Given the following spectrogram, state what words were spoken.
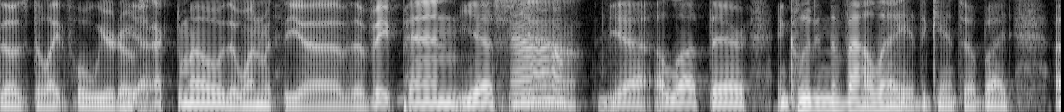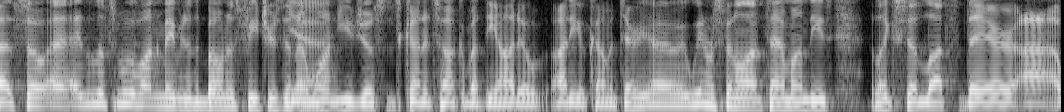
those delightful weirdos. Yeah. Ectomo, the one with the uh, the vape pen. Yes. Yeah. Yeah, a lot there, including the valet at the Canto Bight. Uh, so uh, let's move on maybe to the bonus features, and I want you, Joseph, to kind of talk about the audio audio commentary. Uh, we don't spend a lot of time on these. Like I said, lots there. Uh,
